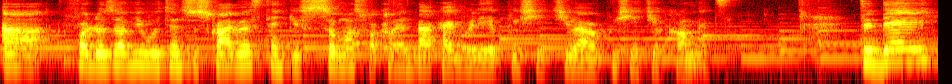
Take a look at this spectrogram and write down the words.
Uh, for those of you who return subscribers, thank you so much for coming back. I really appreciate you. I appreciate your comments. Today,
